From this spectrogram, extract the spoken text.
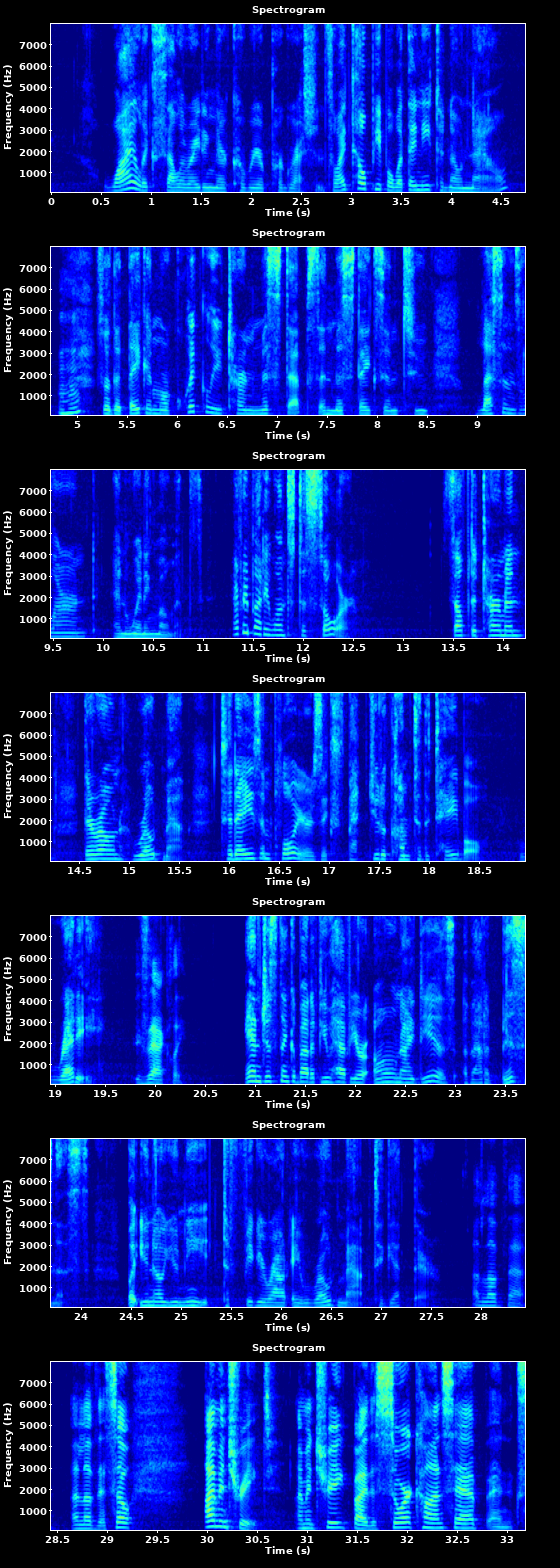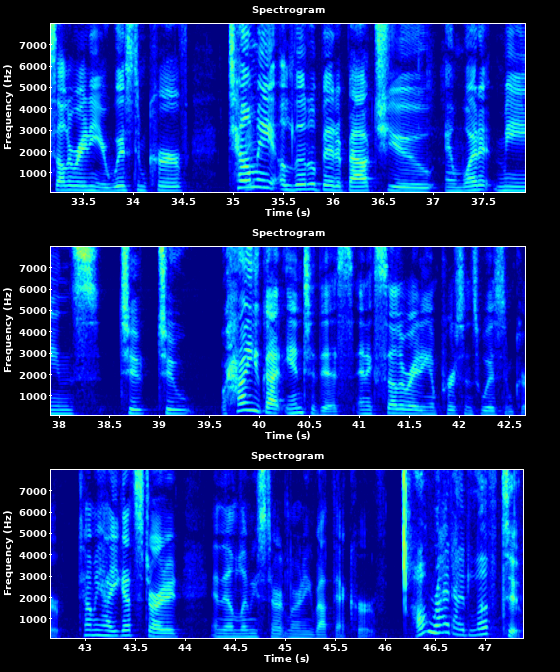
while accelerating their career progression. So I tell people what they need to know now mm-hmm. so that they can more quickly turn missteps and mistakes into lessons learned and winning moments. Everybody wants to soar, self determine their own roadmap. Today's employers expect you to come to the table ready. Exactly. And just think about if you have your own ideas about a business. but you know you need to figure out a roadmap to get there. I love that. I love that. So I'm intrigued. I'm intrigued by the SOAR concept and accelerating your wisdom curve. Tell me a little bit about you and what it means to to how you got into this and accelerating a person's wisdom curve. Tell me how you got started and then let me start learning about that curve. All right, I'd love to.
